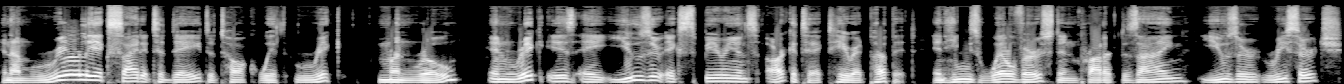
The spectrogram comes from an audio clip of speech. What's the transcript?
And I'm really excited today to talk with Rick Monro. And Rick is a user experience architect here at Puppet, and he's well versed in product design, user research,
